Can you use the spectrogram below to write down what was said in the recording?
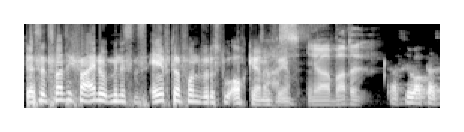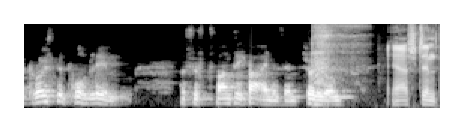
das sind 20 Vereine und mindestens elf davon würdest du auch gerne sehen. Das, ja, warte. Das ist überhaupt das größte Problem, dass es 20 Vereine sind. Entschuldigung. Ja, stimmt.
